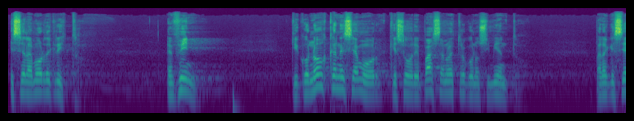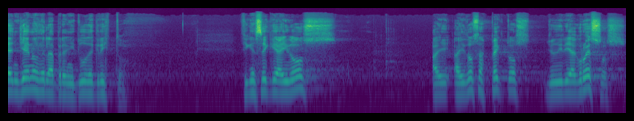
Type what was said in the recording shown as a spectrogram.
es el amor de Cristo. En fin, que conozcan ese amor que sobrepasa nuestro conocimiento, para que sean llenos de la plenitud de Cristo. Fíjense que hay dos, hay, dos aspectos, yo diría, gruesos,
